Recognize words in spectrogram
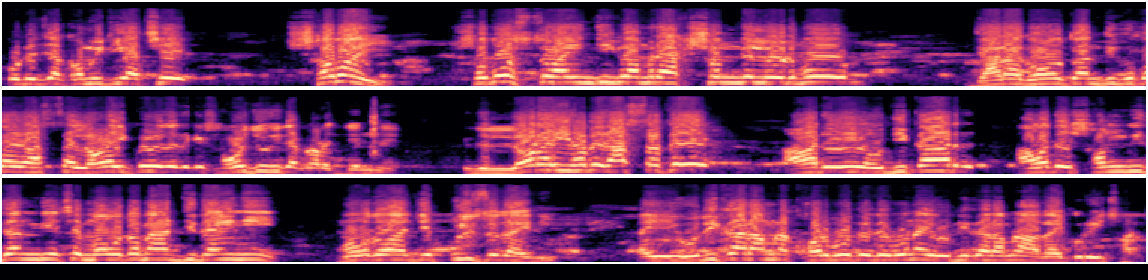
কোর্টে যা কমিটি আছে, সবাই, সমস্ত আইনজীবী আমরা একসঙ্গে লড়বো। যারা গণতান্ত্রিক উপায়ে রাস্তায় লড়াই করে তাদেরকে সহযোগিতা করার জন্য। কিন্তু লড়াই হবে রাস্তাতে, আর এই অধিকার আমাদের সংবিধান দিয়েছে, মমতা ব্যানার্জি দেয়নি, মমতা ব্যানার্জি পুলিশও দেয়নি। তাই এই অধিকার আমরা খর্বতে দেবো না, এই অধিকার আমরা আদায় করেই যেমন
